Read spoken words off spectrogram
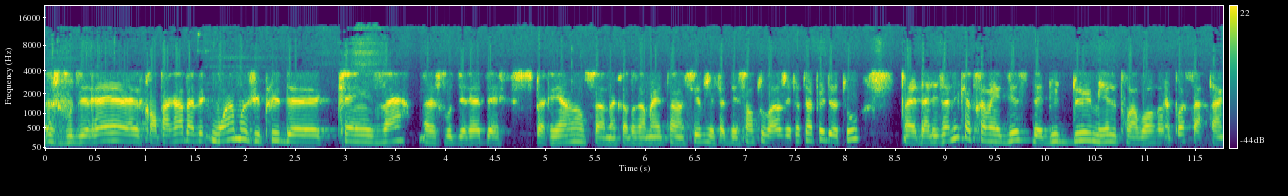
je vous dirais, euh, comparable avec moi, moi j'ai plus de 15 ans, euh, je vous dirais, d'expérience en encadrement intensif. J'ai fait des centres ouverts, j'ai fait un peu de tout. Euh, dans les années 90, début 2000, pour avoir un poste à temps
